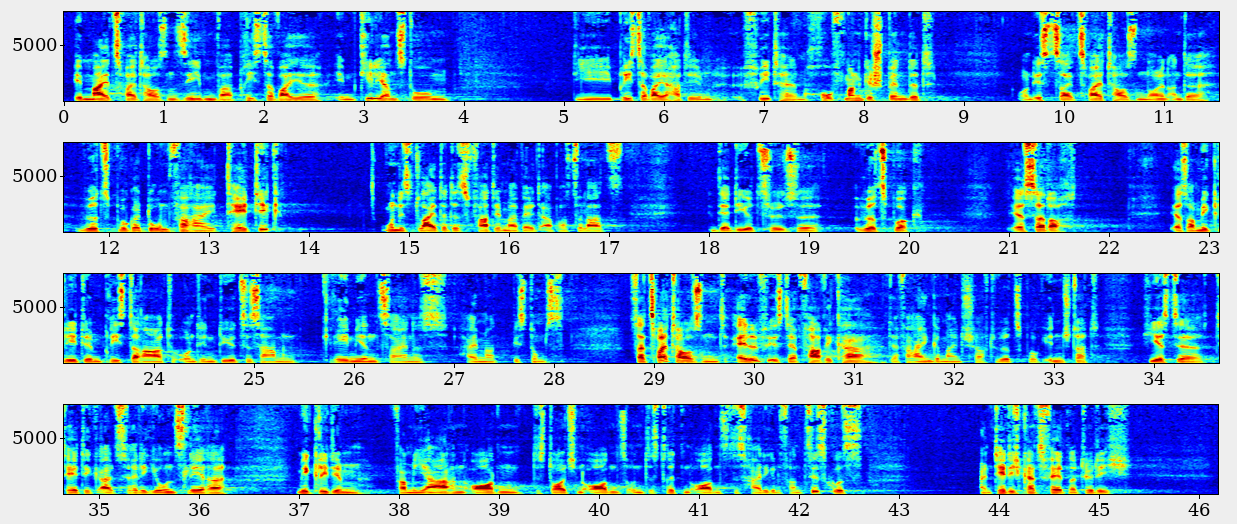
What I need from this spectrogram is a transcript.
im Mai 2007 war Priesterweihe im Kiliansdom. Die Priesterweihe hat ihm Friedhelm Hofmann gespendet und ist seit 2009 an der Würzburger Dompfarrei tätig und ist Leiter des Fatima Weltapostolats der Diözese Würzburg. Er ist auch, er ist auch Mitglied im Priesterrat und in diözesanen Gremien seines Heimatbistums. Seit 2011 ist er Pfarrvikar der Vereingemeinschaft Würzburg Innenstadt. Hier ist er tätig als Religionslehrer, Mitglied im familiaren Orden des Deutschen Ordens und des Dritten Ordens des Heiligen Franziskus. Ein Tätigkeitsfeld natürlich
